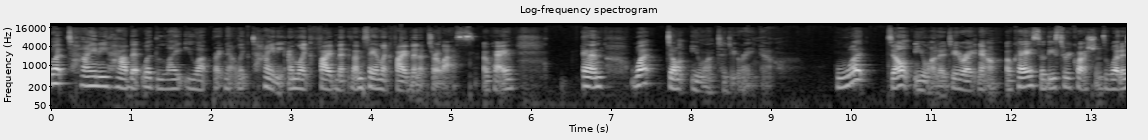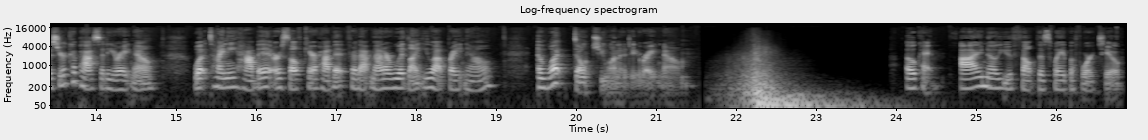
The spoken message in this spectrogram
What tiny habit would light you up right now? Like tiny. I'm like five minutes. I'm saying like five minutes or less. Okay. And what don't you want to do right now? What don't you want to do right now? Okay. So these three questions What is your capacity right now? What tiny habit or self care habit for that matter would light you up right now? And what don't you want to do right now? Okay, I know you've felt this way before too.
